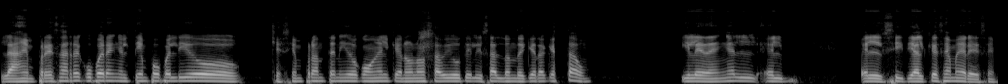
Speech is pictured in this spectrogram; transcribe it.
las empresas recuperen el tiempo perdido que siempre han tenido con él, que no lo han sabido utilizar donde quiera que está, y le den el, el, el sitial que se merece.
